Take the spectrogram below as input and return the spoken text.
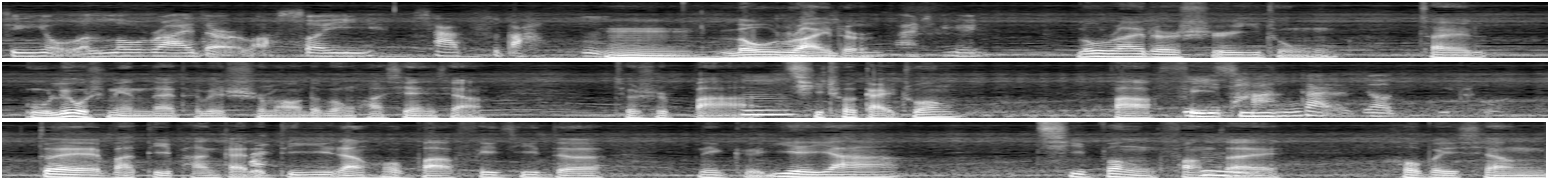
经有了 Low Rider 了，所以下次吧。嗯，Low Rider，Low Rider 是一种在五六十年代特别时髦的文化现象，就是把汽车改装，把飞机改的比较低。对，把底盘改的低，然后把飞机的那个液压气泵放在后备箱，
